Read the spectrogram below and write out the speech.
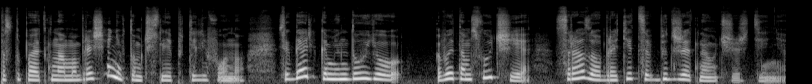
поступают к нам обращения, в том числе и по телефону, всегда рекомендую в этом случае сразу обратиться в бюджетное учреждение,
